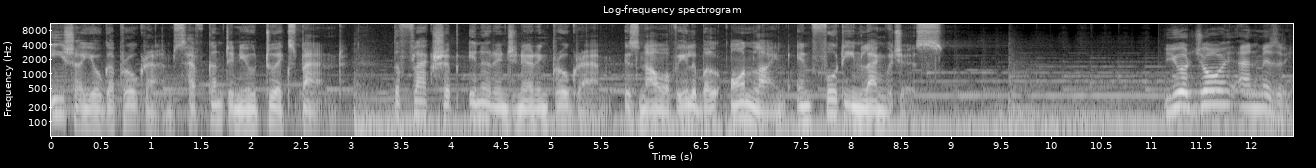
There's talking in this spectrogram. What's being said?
Isha Yoga programs have continued to expand. The flagship Inner Engineering program is now available online in 14 languages. Your joy and misery,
